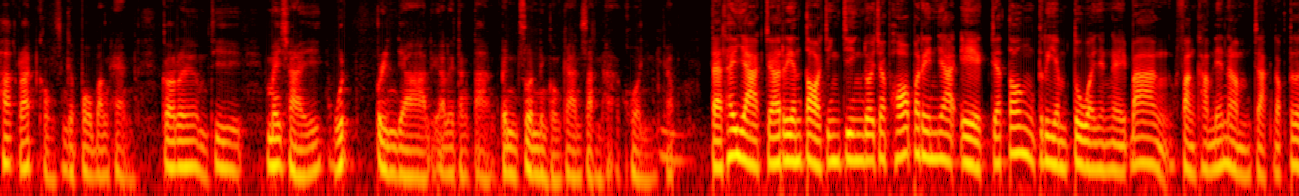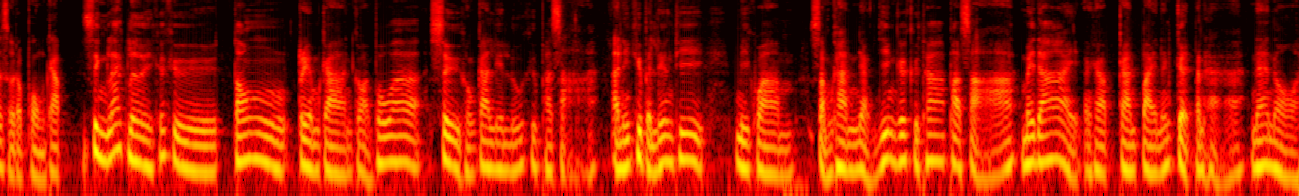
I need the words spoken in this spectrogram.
ภาครัฐของสิงคโปร์บางแห่งก็เริ่มที่ไม่ใช้วุฒิ ริญญาหรืออะไรต่างๆ เป็นส่วนหนึ่งของการสรรหาคนครับแต่ถ้าอยากจะเรียนต่อจริง ๆ โดยเฉพาะปริญญาเอกจะต้องเตรียมตัวยังไงบ้าง ฟังคำแนะนำจากดรสุรพงศ์ครับ สิ่งแรกเลยก็คือต้องเตรียมการก่อน เพราะว่าสื่อของการเรียนรู้คือภาษา อันนี้คือเป็นเรื่องที่มีความสำคัญอย่างยิ่งก็คือถ้าภาษาไม่ได้นะครับการไปนั้นเกิดปัญหาแน่นอน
